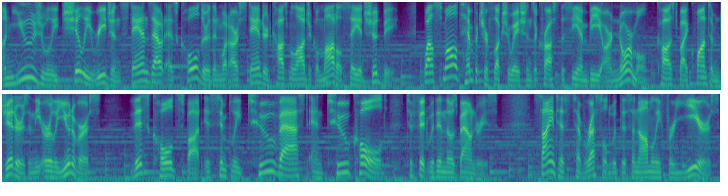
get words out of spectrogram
unusually chilly region stands out as colder than what our standard cosmological models say it should be. While small temperature fluctuations across the CMB are normal, caused by quantum jitters in the early universe, this cold spot is simply too vast and too cold to fit within those boundaries. Scientists have wrestled with this anomaly for years,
